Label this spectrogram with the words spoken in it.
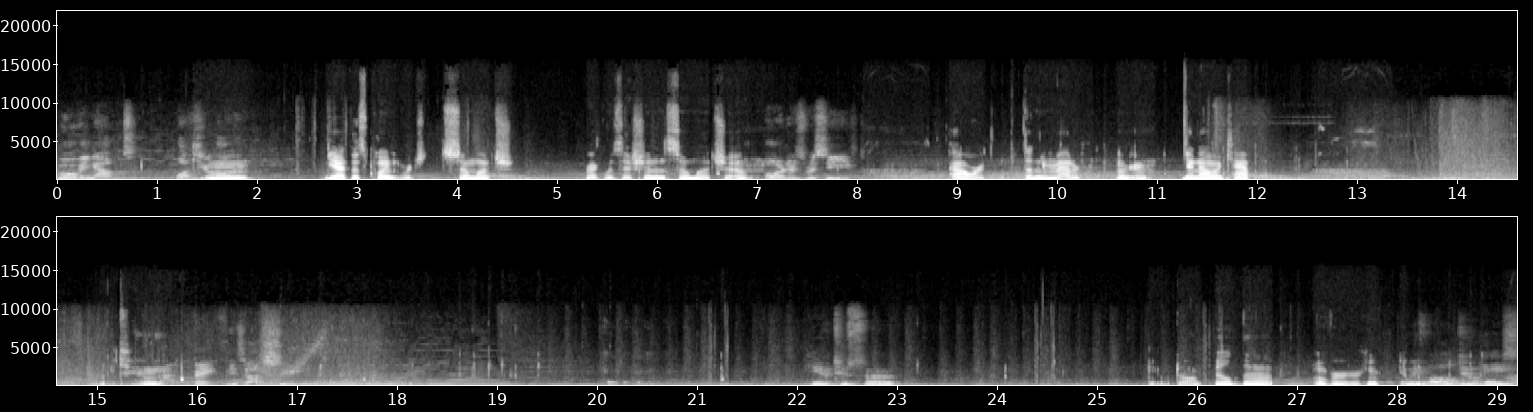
Moving out. What's your order? Yeah, at this point we're just so much requisition and so much uh, Orders received. power. Doesn't even matter. Okay. Yeah, now I'm at cap. Okay. Faith is our shield. Here to serve. You dog build that over here. Yep. With all due haste.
